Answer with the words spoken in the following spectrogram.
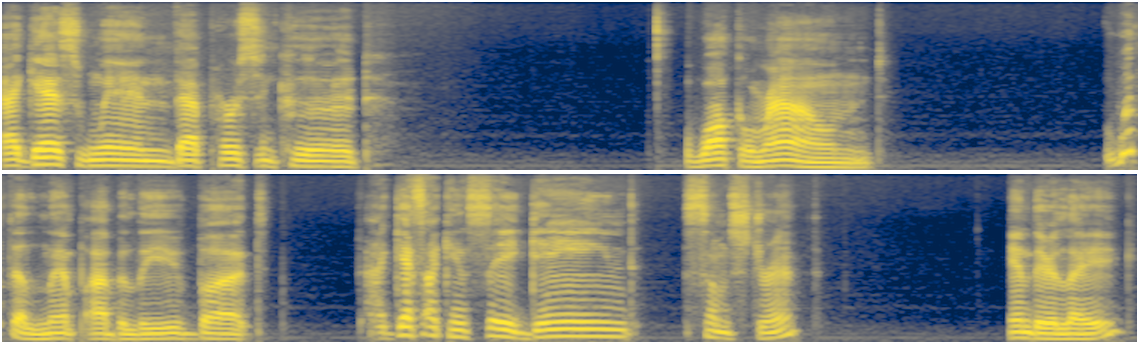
I guess when that person could walk around with a limp, I believe, but I guess I can say gained some strength in their leg.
